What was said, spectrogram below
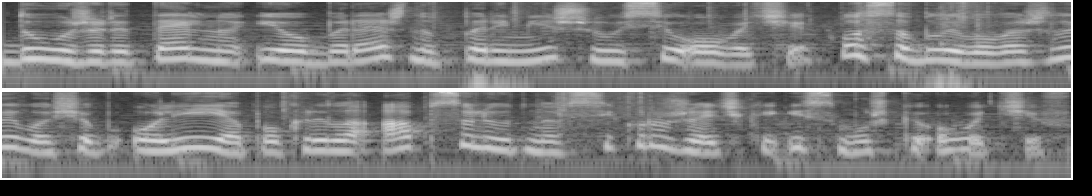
Дуже ретельно і обережно перемішую усі овочі. Особливо важливо, щоб олія покрила абсолютно всі кружечки і смужки овочів.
